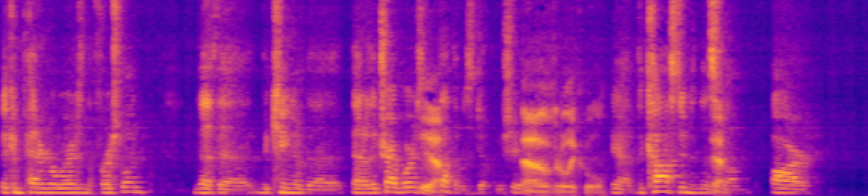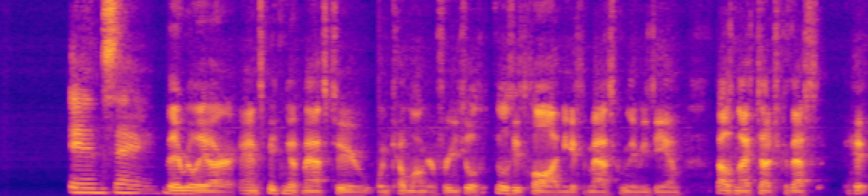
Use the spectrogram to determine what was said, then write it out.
the competitor wears in the first one, that the the king of the that other tribe wears, Yeah. I thought that was dope as shit. That was really cool. yeah, the costumes in this Yeah. film are insane. They really are. And speaking of masks too, when Killmonger frees Jul- Ulysses Klaue and he gets the mask from the museum, that was a nice touch because that's hit,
